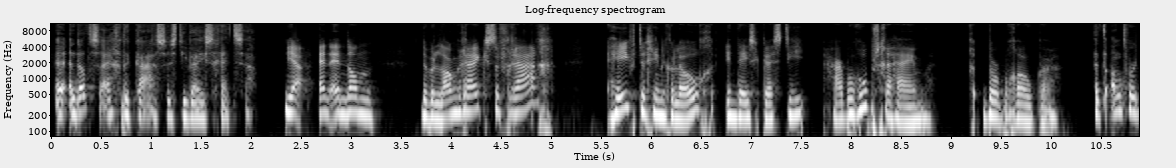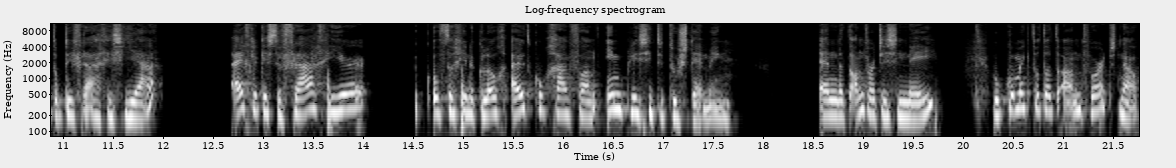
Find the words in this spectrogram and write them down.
En, en dat is eigenlijk de casus die wij schetsen. Ja, en, en dan de belangrijkste vraag. Heeft de gynaecoloog in deze kwestie haar beroepsgeheim doorbroken? Het antwoord op die vraag is ja. Eigenlijk is de vraag hier of de gynaecoloog uit kon gaan van impliciete toestemming. En het antwoord is nee. Hoe kom ik tot dat antwoord? Nou,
